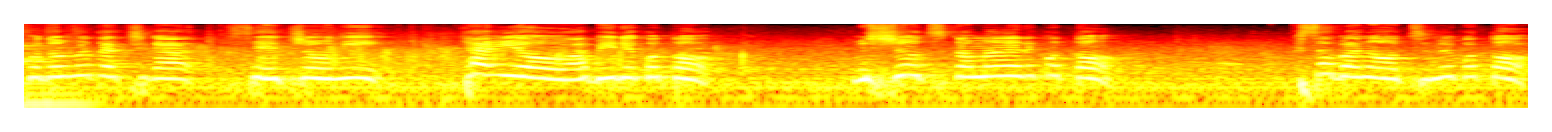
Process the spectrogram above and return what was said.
子どもたちが成長に太陽を浴びること虫を捕まえること草花を摘むこと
